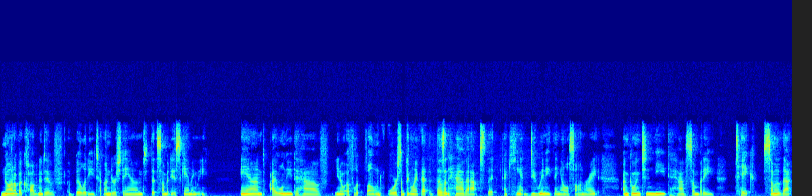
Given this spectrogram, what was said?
not of a cognitive ability to understand that somebody is scamming me. And I will need to have, you know, a flip phone or something like that that doesn't have apps that I can't do anything else on, right? I'm going to need to have somebody take some of that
